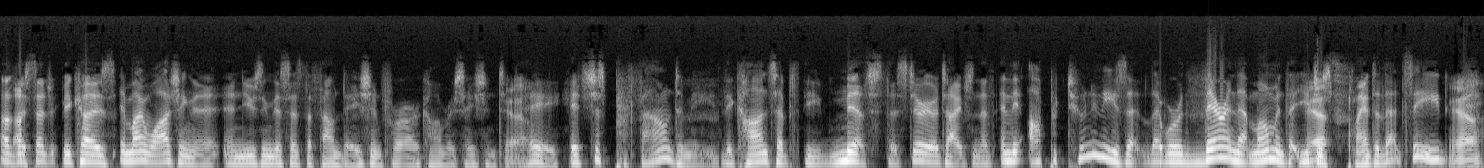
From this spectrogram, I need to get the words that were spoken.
of the century. Because in my watching it and using this as the foundation for our conversation today, it's just profound to me. The concepts, the myths, the stereotypes, and the, and the opportunities that, that were there in that moment that you Yes. just planted that seed. Yeah.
